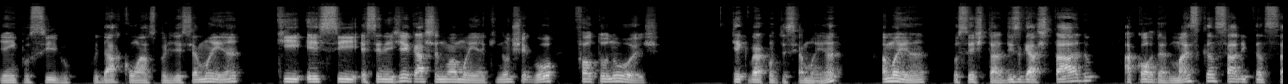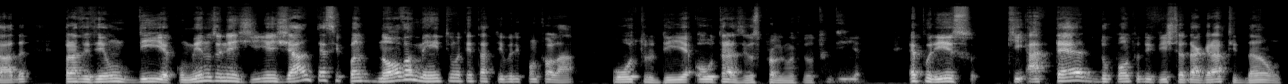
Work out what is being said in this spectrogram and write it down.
e é impossível cuidar com aspas desse amanhã, que esse, essa energia gasta no amanhã que não chegou, faltou no hoje. O que, é que vai acontecer amanhã? Amanhã você está desgastado, acorda mais cansado e cansada para viver um dia com menos energia, já antecipando novamente uma tentativa de controlar o outro dia ou trazer os problemas do outro dia. É por isso que, até do ponto de vista da gratidão,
